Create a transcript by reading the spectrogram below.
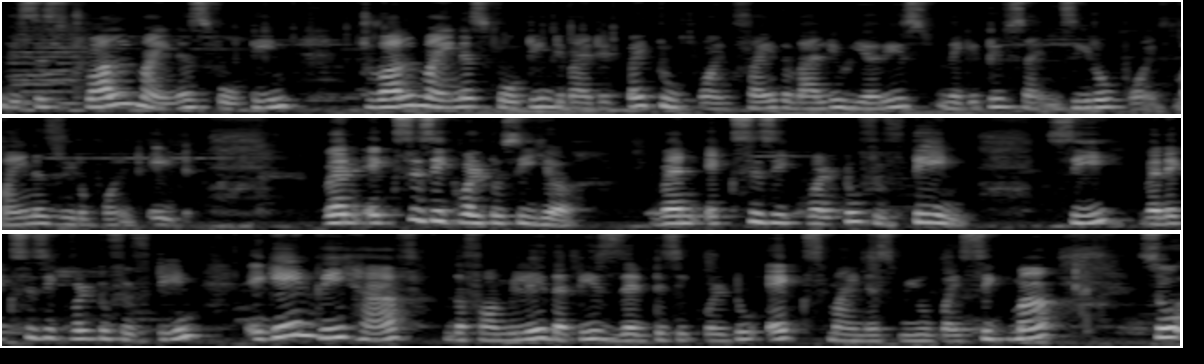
this is 12 minus 14 12 minus 14 divided by 2.5 the value here is negative sign 0 point minus 0 0.8 when x is equal to see here when x is equal to 15 see when x is equal to 15 again we have the formula that is z is equal to x minus mu by sigma. So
